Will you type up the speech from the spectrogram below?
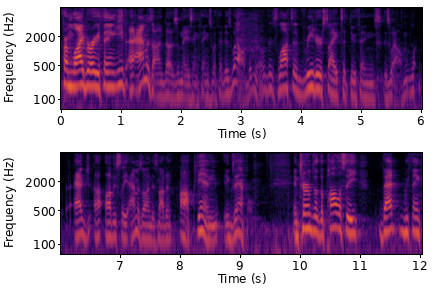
from library thing, even Amazon does amazing things with it as well. But you know, there's lots of reader sites that do things as well. Ag- uh, obviously, Amazon is not an opt-in example. In terms of the policy, that we think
